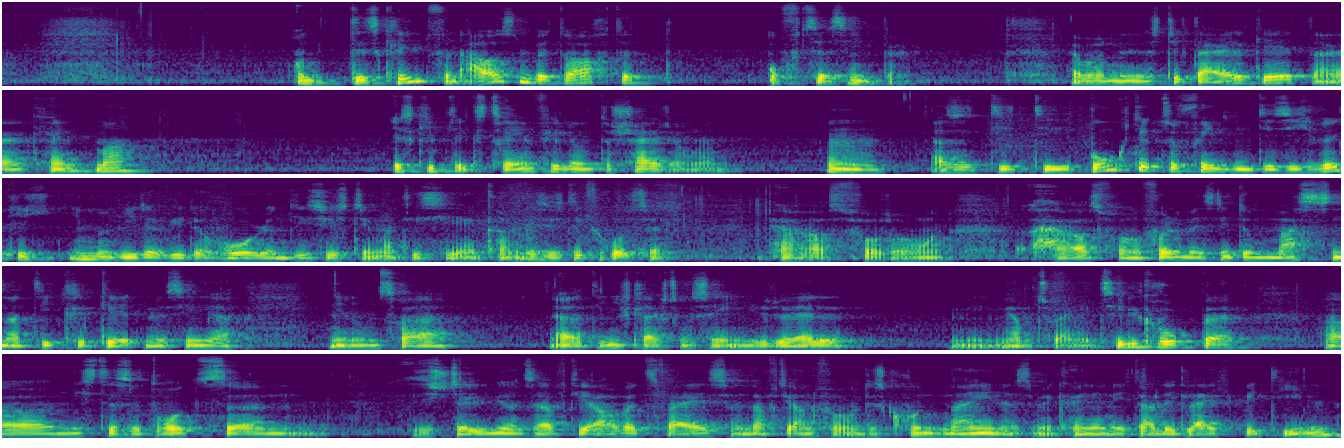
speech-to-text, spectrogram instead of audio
Und das klingt von außen betrachtet oft sehr simpel. Wenn man in das Detail geht, dann erkennt man, es gibt extrem viele Unterscheidungen. Hm. Also die, die Punkte zu finden, die sich wirklich immer wieder wiederholen, die systematisieren kann, das ist die große Herausforderung. Herausforderung. Vor allem, wenn es nicht um Massenartikel geht. Wir sind ja in unserer äh, Dienstleistung sehr individuell. Wir haben zwar eine Zielgruppe, äh, nichtsdestotrotz äh, stellen wir uns auf die Arbeitsweise und auf die Anforderungen des Kunden ein. Also wir können ja nicht alle gleich bedienen.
